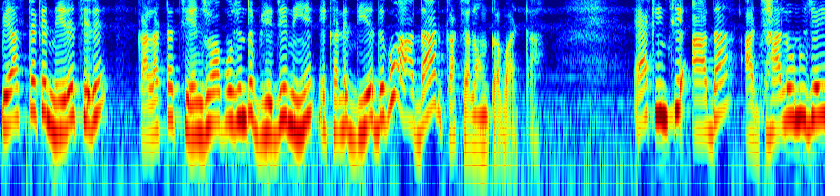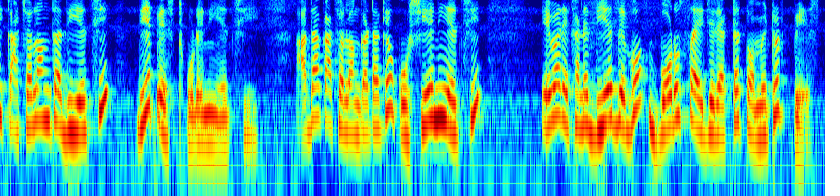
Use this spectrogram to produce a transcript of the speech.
পেঁয়াজটাকে নেড়ে চেড়ে কালারটা চেঞ্জ হওয়া পর্যন্ত ভেজে নিয়ে এখানে দিয়ে দেবো আদা আর কাঁচা লঙ্কা বাটা। এক ইঞ্চি আদা আর ঝাল অনুযায়ী কাঁচা লঙ্কা দিয়েছি, দিয়ে পেস্ট করে নিয়েছি। আদা কাঁচা লঙ্কাটাকেও কষিয়ে নিয়েছি। এবার এখানে দিয়ে দেব বড় সাইজের একটা টমেটোর পেস্ট।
